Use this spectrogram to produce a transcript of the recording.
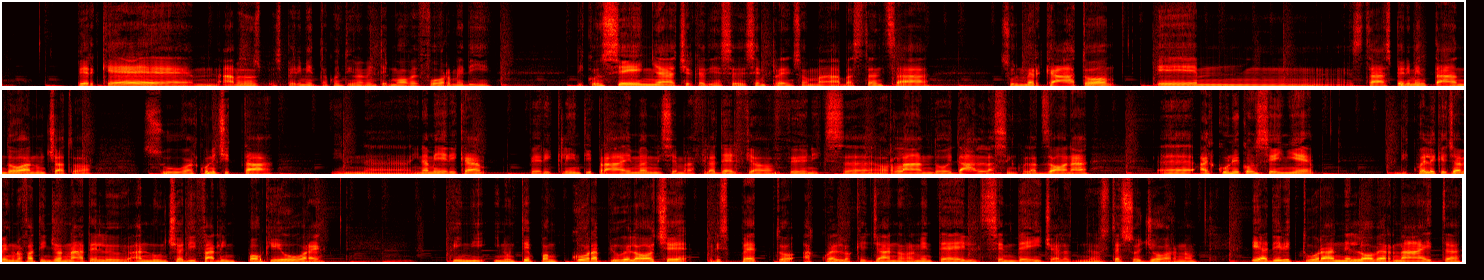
Perché ehm, Amazon sperimenta continuamente nuove forme di, di consegna, cerca di essere sempre insomma, abbastanza sul mercato e mh, mm, sta sperimentando, ha annunciato su alcune città in, uh, in America per i clienti Prime, mi sembra Philadelphia, Phoenix, Orlando e Dallas in quella zona, eh, alcune consegne di quelle che già vengono fatte in giornata annuncia di farle in poche ore quindi in un tempo ancora più veloce rispetto a quello che già normalmente è il same day, cioè lo stesso giorno, e addirittura nell'overnight.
